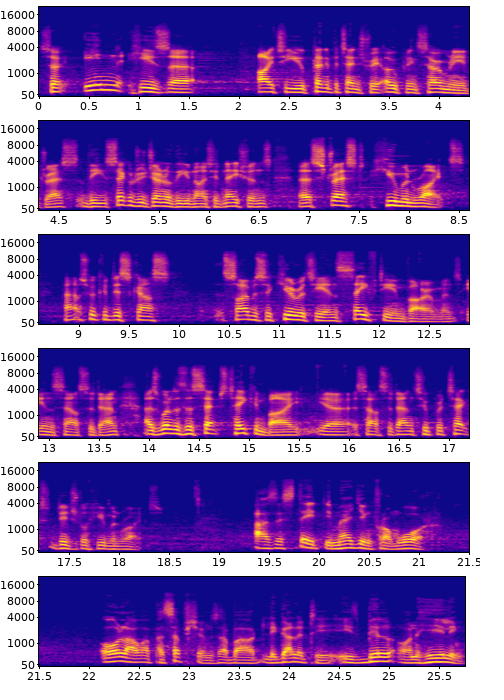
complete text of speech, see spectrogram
So in his uh, ITU plenipotentiary opening ceremony address, the Secretary General of the United Nations uh, stressed human rights. Perhaps we could discuss cybersecurity and safety environment in South Sudan, as well as the steps taken by uh, South Sudan to protect digital human rights? As a state emerging from war, all our perceptions about legality is built on healing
